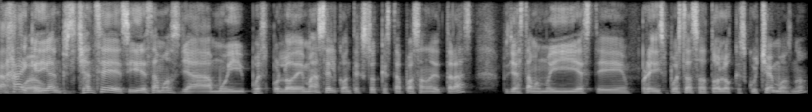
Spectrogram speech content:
ajá, y que digan, pues chance, sí, estamos ya muy, pues por lo demás, el contexto que está pasando detrás, pues ya estamos muy este, predispuestas a todo lo que escuchemos, ¿no?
